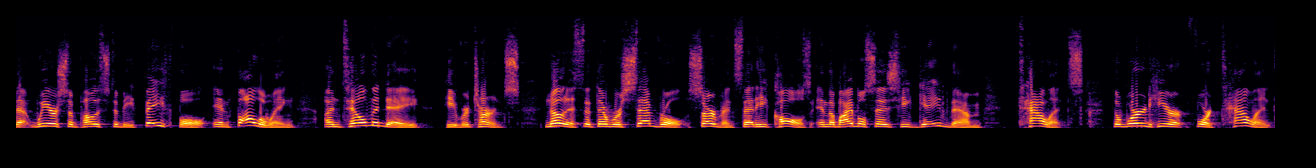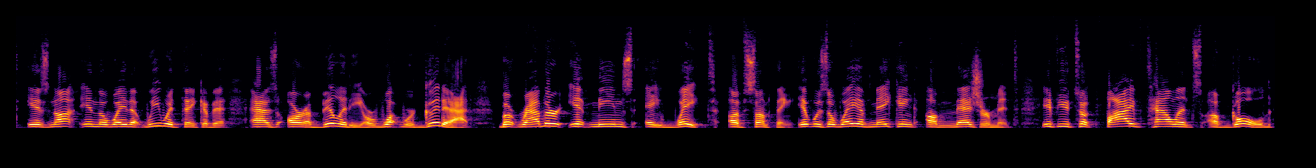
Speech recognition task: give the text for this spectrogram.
that we are supposed to be faithful in following until the day He returns. Notice that there were several servants that He calls, and the Bible says He gave them talents. The word here for talent is not in the way that we would think of it as our ability or what we're good at, but rather it means a weight of something. It was a way of making a measurement. If you took five talents of gold,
